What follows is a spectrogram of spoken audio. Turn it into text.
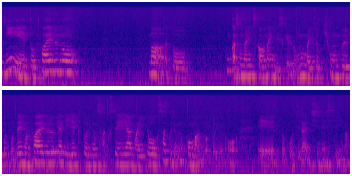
次に、えっと、ファイルのまああと今回そんなに使わないんですけれども、まあ、一応基本ということで、まあ、ファイルやディレクトリの作成や、まあ、移動削除のコマンドというのを、えー、とこちらに示しています。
